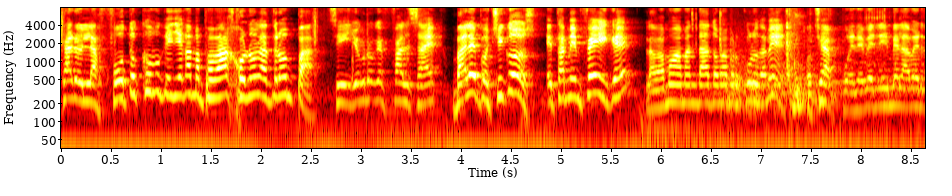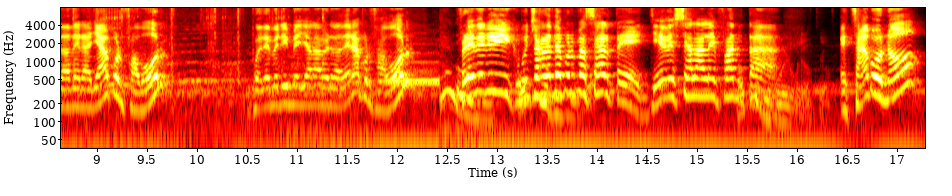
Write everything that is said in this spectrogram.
Claro, en las fotos como que llega más para abajo, ¿no? La trompa Sí, yo creo que es falsa, ¿eh? Vale, pues chicos, es también fake, ¿eh? La vamos a mandar a tomar por culo también Hostia, ¿puede venirme la verdadera ya, por favor? ¿Puede venirme ya la verdadera, por favor? Frederick, muchas gracias por pasarte Llévese a la elefanta Estamos, ¿no?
